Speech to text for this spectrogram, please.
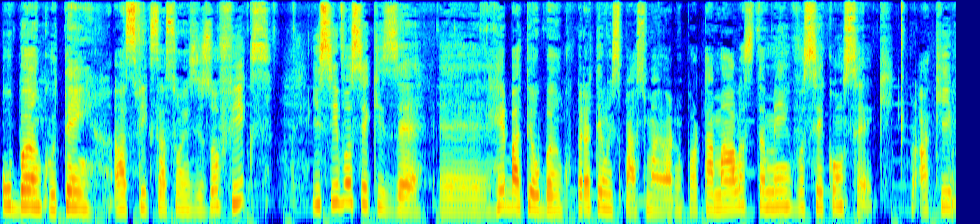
O banco tem as fixações Isofix e se você quiser é, rebater o banco para ter um espaço maior no porta-malas, também você consegue. Aqui,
